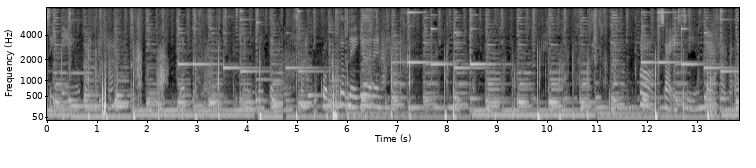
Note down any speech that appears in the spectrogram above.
สีแดงแล้วกันนะคะแล้วเป็นอะไรอันนี้แล้วแต่งนะคะกดเพิ่มเลเยอร์เลยนะคะ ก็ใส่สีลงไปค่ะแล้ว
